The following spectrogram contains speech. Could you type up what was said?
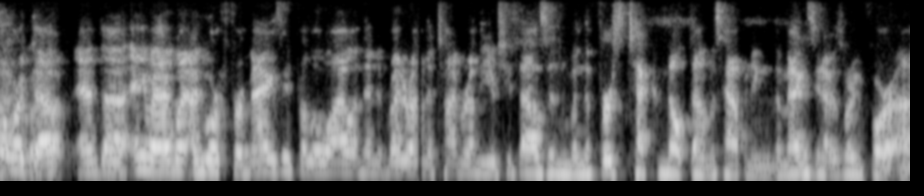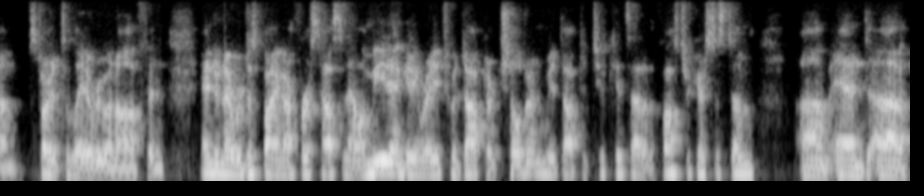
all worked out, and uh, anyway, I went. I worked for a magazine for a little while, and then right around the time, around the year 2000, when the first tech meltdown was happening, the magazine I was working for um, started to lay everyone off, and Andrew and I were just buying our first house in Alameda and getting ready to adopt our children. We adopted two kids out of the foster care system, um, and uh,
